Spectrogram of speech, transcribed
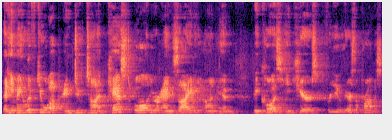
that he may lift you up in due time. Cast all your anxiety on him because he cares for you. There's the promise.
